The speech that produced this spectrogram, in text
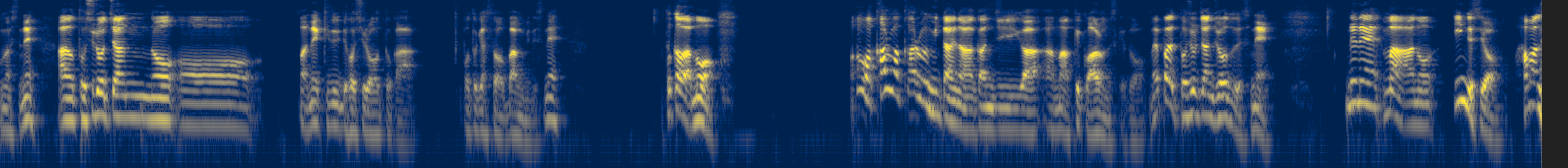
いましたね。あの、としろちゃんの、まあね、気づいてほしろとか、ポッドキャスト番組ですね。とかはもう、あ、わかるわかるみたいな感じが、あまあ結構あるんですけど、やっぱりとしろちゃん上手ですね。でね、まああの、いいんですよ。ハマン、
